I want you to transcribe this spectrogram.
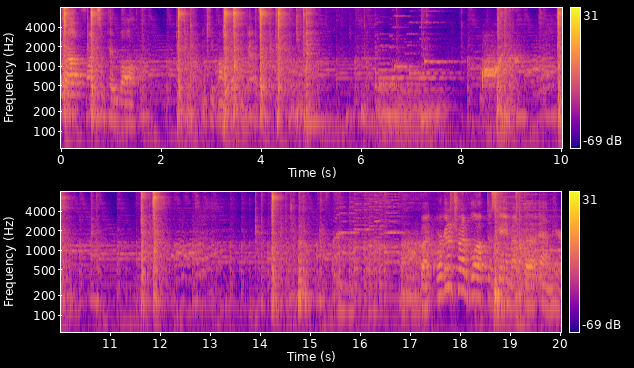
Go out, find some pinball, and keep on clicking, guys. But we're gonna try to blow up this game at the end here.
